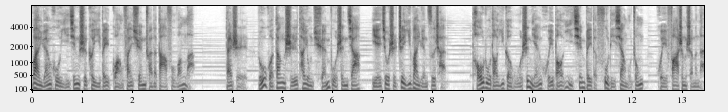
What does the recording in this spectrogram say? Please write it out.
万元户已经是可以被广泛宣传的大富翁了。但是如果当时他用全部身家，也就是这一万元资产，投入到一个五十年回报一千倍的复利项目中，会发生什么呢？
